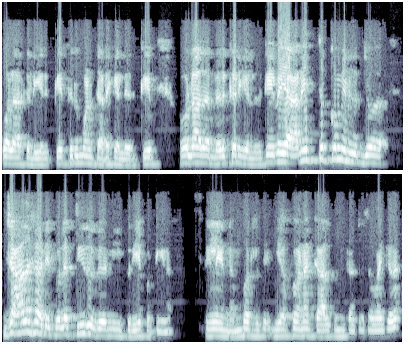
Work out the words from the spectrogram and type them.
கோளாறுகள் இருக்கு திருமண தடைகள் இருக்கு பொருளாதார நெருக்கடிகள் இருக்கு இவை அனைத்துக்கும் எனக்கு ஜாதக அடிப்படையில தீர்வு வேணும். நீ பிரியப்பட்டீங்கன்னா. கீழே என் நம்பர் இருக்கு. எப்ப வேணா கால் பண்ணி கருத்து வாங்கிக்கிறேன்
